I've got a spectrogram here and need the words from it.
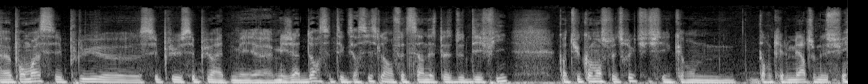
euh, pour moi, c'est plus, euh, c'est plus, c'est plus raide. Mais, euh, mais j'adore cet exercice-là. En fait, c'est un espèce de défi. Quand tu commences le truc, tu te dis quand, dans quelle merde je me suis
